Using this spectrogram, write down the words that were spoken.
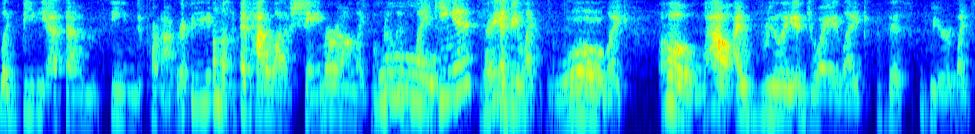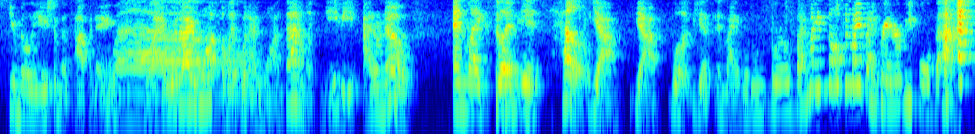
like BDSM themed pornography. Uh-huh. I've had a lot of shame around like really Oh. liking it Right. and being like, whoa, like, oh wow, I really enjoy like this weird like humiliation that's happening. Why would I want like would I want that? I'm like maybe I don't know, and like so but then it's hell yeah yeah well yes in my little world by myself and my vibrator we hold that.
